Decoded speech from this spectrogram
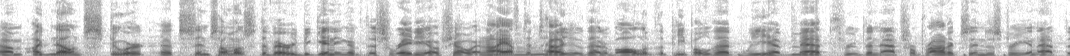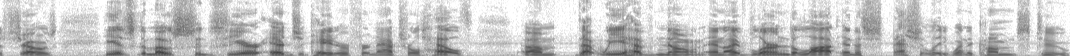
um, I've known Stuart uh, since almost the very beginning of this radio show, and I have mm-hmm. to tell you that of all of the people that we have met through the natural products industry and at the shows, he is the most sincere educator for natural health um, that we have known. And I've learned a lot, and especially when it comes to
